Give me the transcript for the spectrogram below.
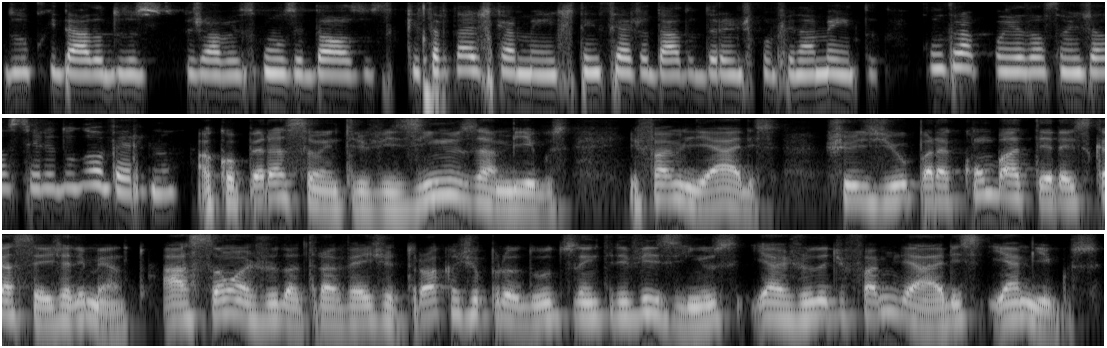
do cuidado dos jovens com os idosos, que estrategicamente tem se ajudado durante o confinamento, contrapõe as ações de auxílio do governo. A cooperação entre vizinhos, amigos e familiares surgiu para combater a escassez de alimento. A ação ajuda através de trocas de produtos entre vizinhos e ajuda de familiares e amigos.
